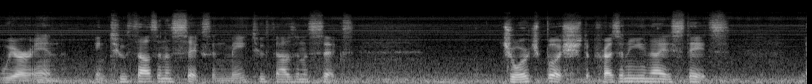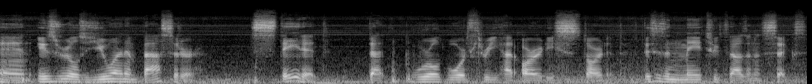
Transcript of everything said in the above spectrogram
we are in, in 2006, in May 2006, George Bush, the President of the United States, and Israel's UN ambassador stated that World War III had already started. This is in May 2006.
